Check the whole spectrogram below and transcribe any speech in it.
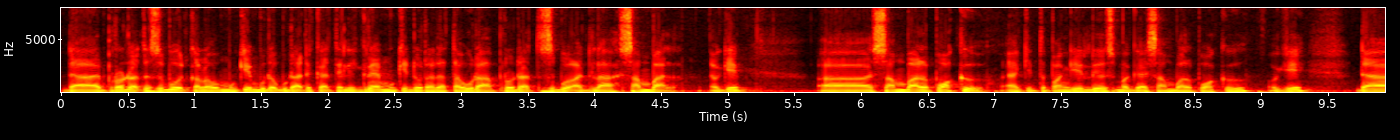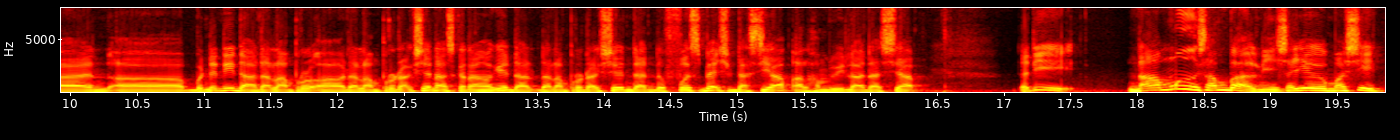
Dan produk tersebut kalau mungkin budak-budak dekat Telegram mungkin diorang dah tahu dah produk tersebut adalah sambal okey uh, sambal puaka. Eh, kita panggil dia sebagai sambal puaka okey? Dan uh, benda ni dah dalam pro, uh, dalam production lah sekarang okey? Da- dalam production dan the first batch dah siap alhamdulillah dah siap. Jadi nama sambal ni saya masih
